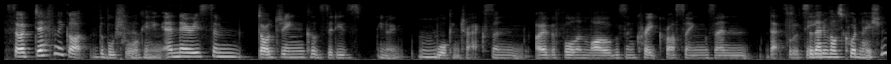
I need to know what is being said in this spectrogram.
So I've definitely got the bushwalking, and there is some dodging because it is, you know, Mm. walking tracks and over fallen logs and creek crossings and that sort of thing. so that involves coordination.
